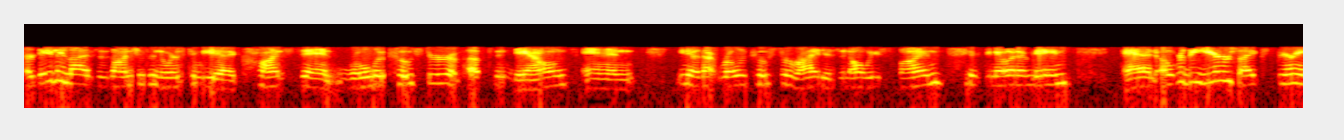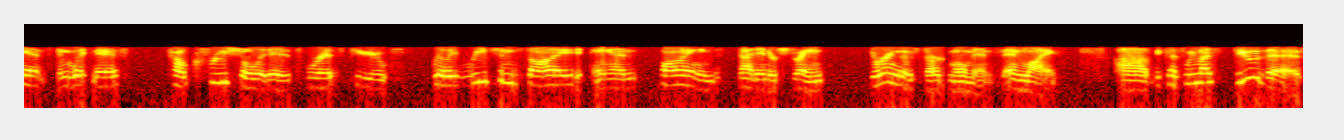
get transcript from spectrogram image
our daily lives as entrepreneurs can be a constant roller coaster of ups and downs and you know that roller coaster ride isn't always fun if you know what i mean. And over the years i experienced and witnessed how crucial it is for us to really reach inside and find that inner strength during those dark moments in life. Uh, because we must do this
